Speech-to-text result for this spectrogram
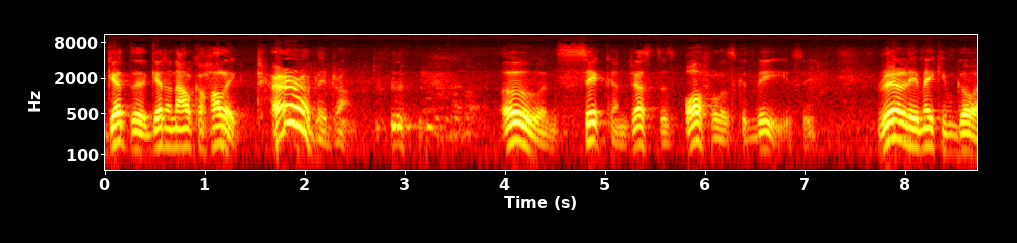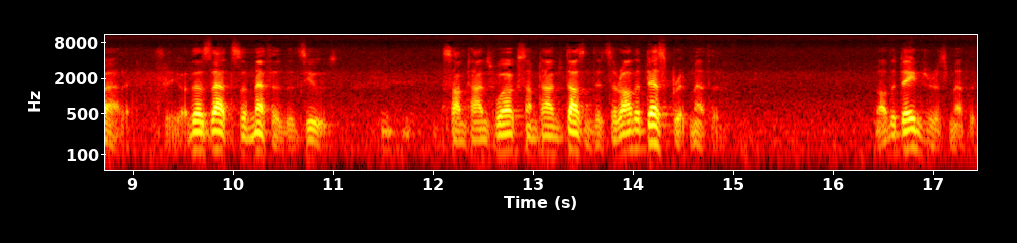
get, the, get an alcoholic terribly drunk. oh, and sick and just as awful as could be, you see. Really make him go at it. There's, that's a method that's used. Sometimes works, sometimes doesn't. It's a rather desperate method, rather dangerous method.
